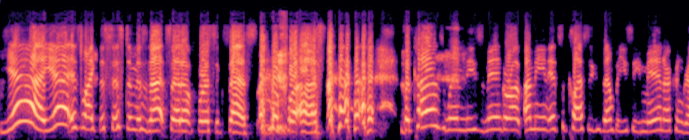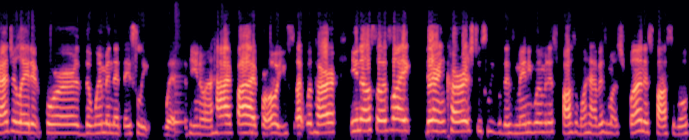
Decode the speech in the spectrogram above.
yeah, yeah. It's like the system is not set up for success for us. because when these men grow up, I mean, it's a classic example. You see, men are congratulated for the women that they sleep with, you know, a high five for, oh, you slept with her, you know. So it's like they're encouraged to sleep with as many women as possible and have as much fun as possible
